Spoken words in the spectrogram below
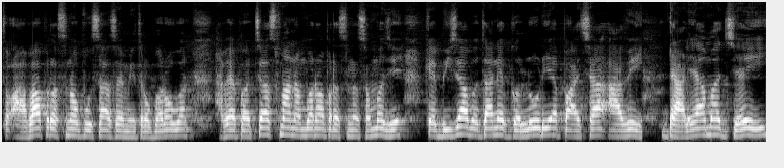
તો આવા પ્રશ્નો પૂછાશે મિત્રો, બરોબર? હવે પચાસમાં નંબરનો પ્રશ્ન સમજીએ કે બીજા બધાને ગલુડિયા પાછા આવી. ઢાળિયામાં જઈ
